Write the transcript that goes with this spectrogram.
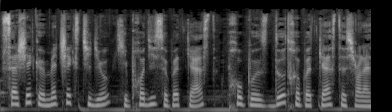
Sachez que MedCheck Studio, qui produit ce podcast, propose d'autres podcasts sur la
